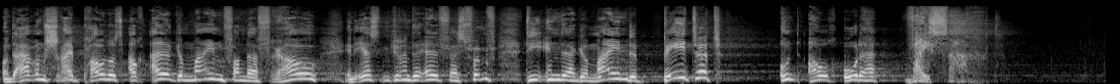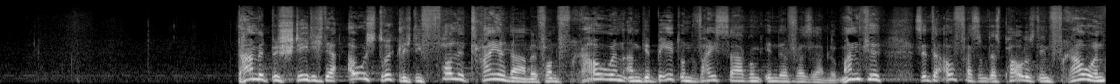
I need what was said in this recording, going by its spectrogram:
Und darum schreibt Paulus auch allgemein von der Frau in 1. Korinther 11, Vers 5, die in der Gemeinde betet und auch oder weissagt. Damit bestätigt er ausdrücklich die volle Teilnahme von Frauen an Gebet und Weissagung in der Versammlung. Manche sind der Auffassung, dass Paulus den Frauen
